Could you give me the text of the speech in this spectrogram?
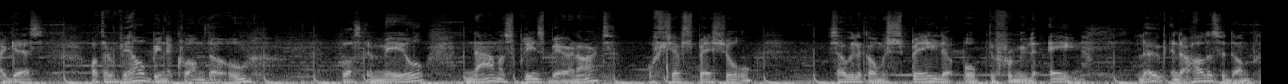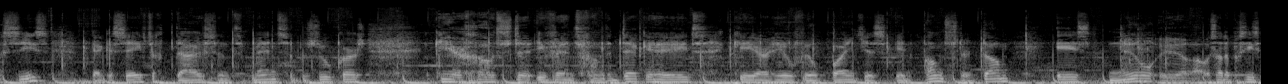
I guess. Wat er wel binnenkwam, though, was een mail namens Prins Bernhard of Chef Special zou willen komen spelen op de Formule 1. Leuk. En daar hadden ze dan precies, kijk, 70.000 mensen, bezoekers. Keer grootste event van de decade. Keer heel veel pandjes in Amsterdam is 0 euro. Ze hadden precies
